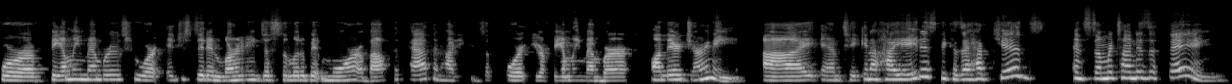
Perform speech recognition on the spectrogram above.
for family members who are interested in learning just a little bit more about the path and how you can support your family member on their journey. I am taking a hiatus because I have kids and summertime is a thing.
